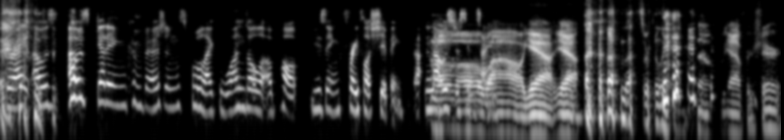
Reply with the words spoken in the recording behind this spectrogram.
great i was i was getting conversions for like one dollar a pop using free plus shipping and that oh, was just oh, insane wow yeah yeah that's really so yeah for sure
